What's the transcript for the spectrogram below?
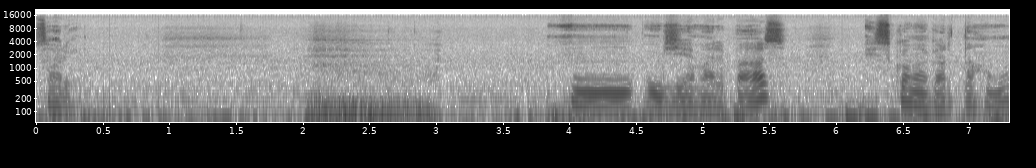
सॉरी ये हमारे पास। इसको मैं करता हूँ।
